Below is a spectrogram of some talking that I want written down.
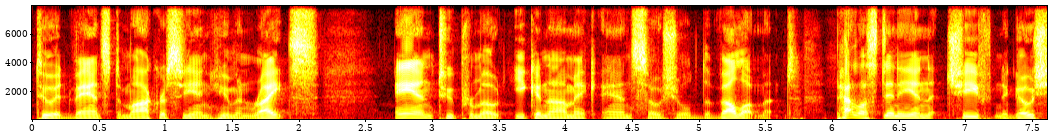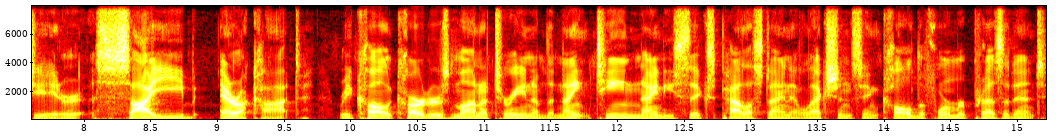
to advance democracy and human rights, and to promote economic and social development. Palestinian chief negotiator Saeb Erekat recalled Carter's monitoring of the 1996 Palestine elections and called the former president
